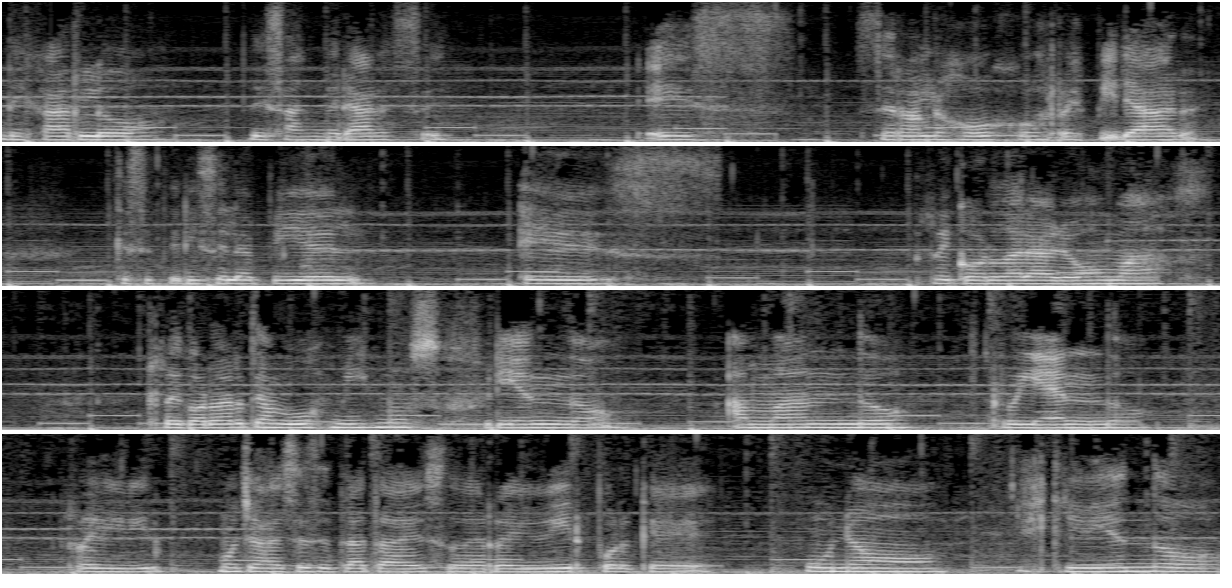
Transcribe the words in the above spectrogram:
dejarlo desangrarse. Es cerrar los ojos, respirar, que se te erice la piel. Es recordar aromas, recordarte a vos mismo sufriendo, amando, riendo, revivir. Muchas veces se trata de eso, de revivir, porque uno escribiendo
